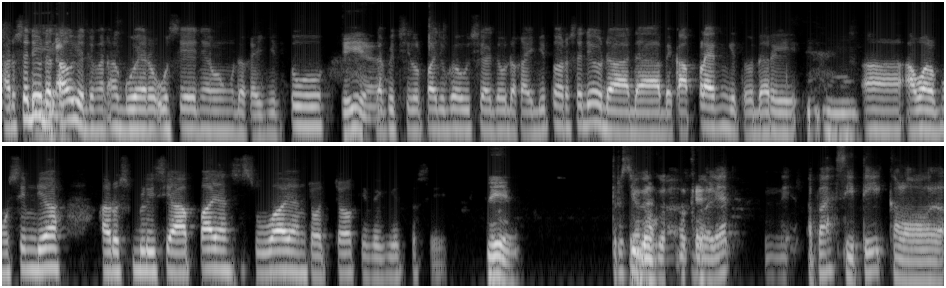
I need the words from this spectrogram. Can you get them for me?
Harusnya dia udah Iya. tahu ya dengan Aguero usianya yang udah kayak gitu, Iya. David Silva juga usianya udah kayak gitu, harusnya dia udah ada backup plan gitu dari Mm-mm. eh, awal musim dia harus beli siapa yang sesuai, yang cocok gitu-gitu sih. Iya. Terus Ya juga gue oke. lihat apa City kalau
